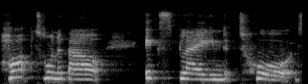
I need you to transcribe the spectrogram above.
harped on about, explained, taught,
